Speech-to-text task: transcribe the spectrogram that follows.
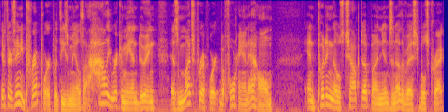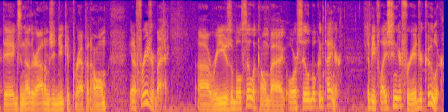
If there's any prep work with these meals, I highly recommend doing as much prep work beforehand at home and putting those chopped up onions and other vegetables, cracked eggs, and other items that you could prep at home in a freezer bag, a reusable silicone bag, or sealable container to be placed in your fridge or cooler.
